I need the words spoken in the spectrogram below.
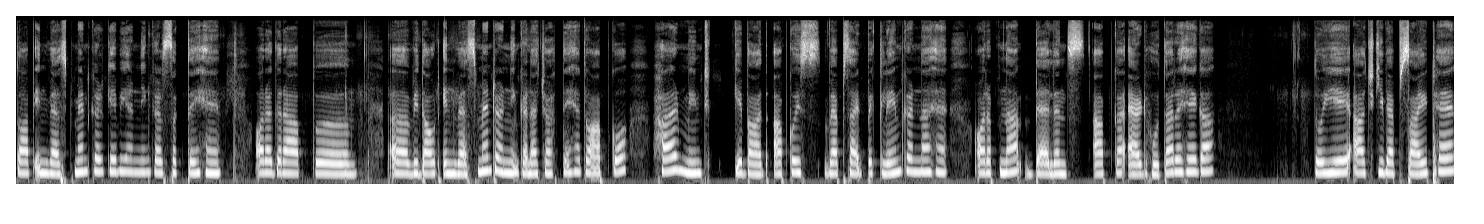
तो आप इन्वेस्टमेंट करके भी अर्निंग कर सकते हैं। और अगर आप विदाउट इन्वेस्टमेंट अर्निंग करना चाहते हैं तो आपको हर मिनट के बाद आपको इस वेबसाइट पे क्लेम करना है और अपना बैलेंस आपका ऐड होता रहेगा। तो ये आज की वेबसाइट है।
